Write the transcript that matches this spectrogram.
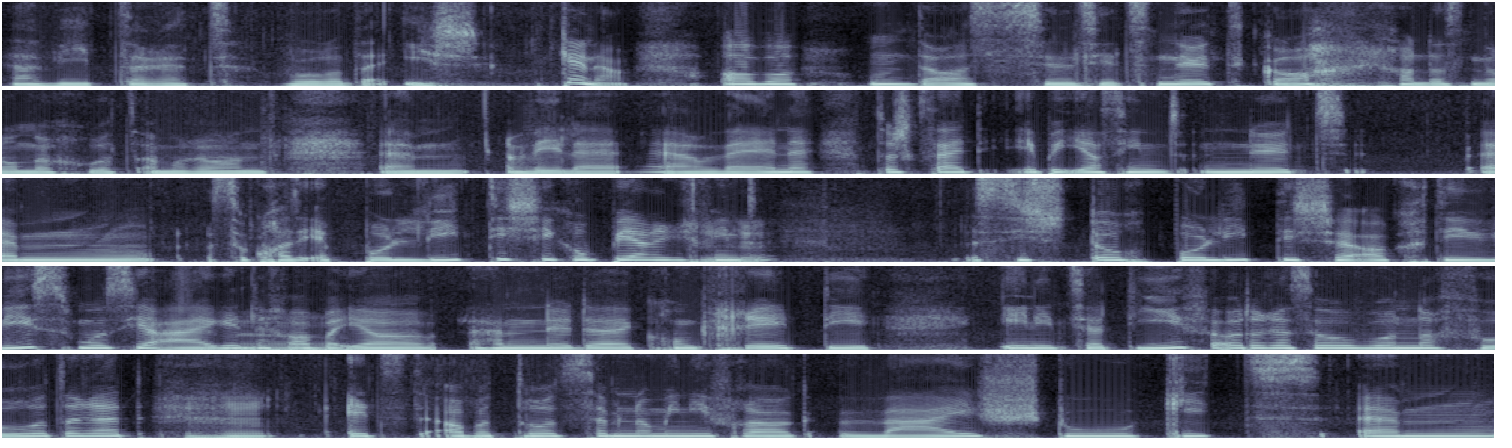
erweitert wurde. Ist Genau, aber um das soll es jetzt nicht gehen. Ich kann das nur noch kurz am Rand ähm, erwähnen. Du hast gesagt, eben, ihr seid nicht ähm, so quasi eine politische Gruppierung. Ich mhm. finde, es ist doch politischer Aktivismus ja eigentlich, genau. aber ihr habt nicht eine konkrete Initiative oder so, die ihr fordert. Mhm. Jetzt aber trotzdem noch meine Frage, weißt du, gibt es ähm,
